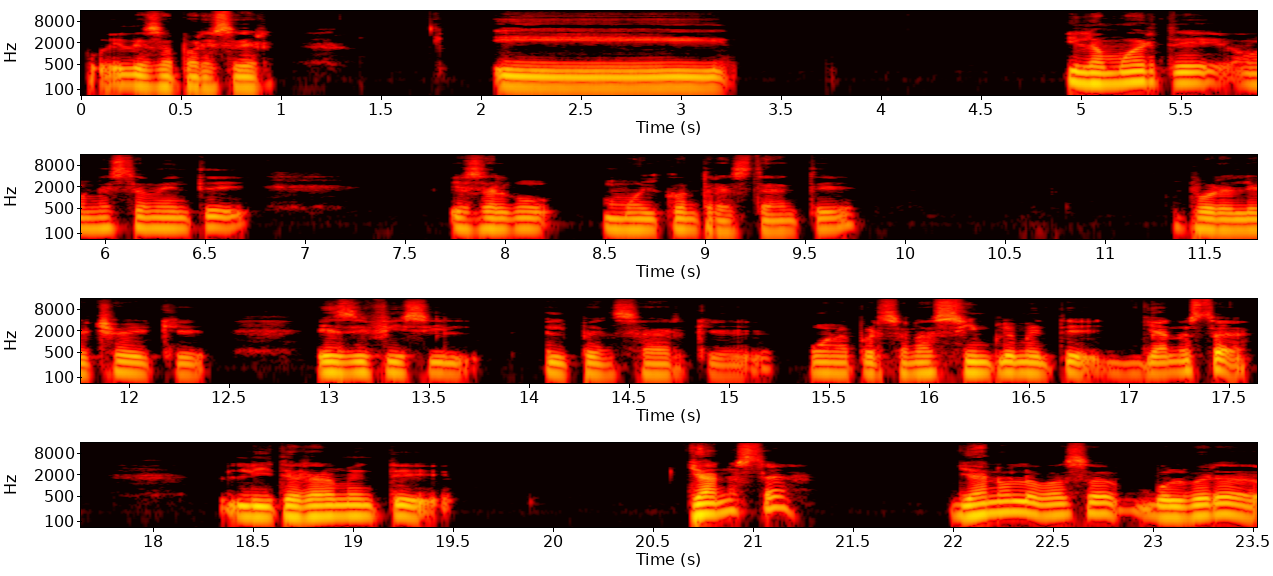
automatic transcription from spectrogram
puede desaparecer. Y, y la muerte, honestamente, es algo muy contrastante por el hecho de que es difícil el pensar que una persona simplemente ya no está. Literalmente ya no está. Ya no la vas a volver a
